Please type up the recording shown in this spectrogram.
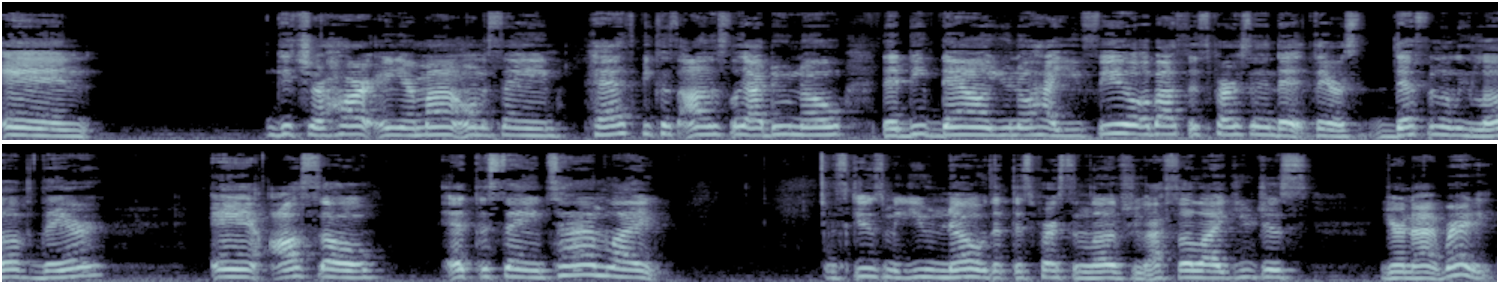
and get your heart and your mind on the same path because honestly I do know that deep down you know how you feel about this person that there's definitely love there and also at the same time like excuse me you know that this person loves you I feel like you just you're not ready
